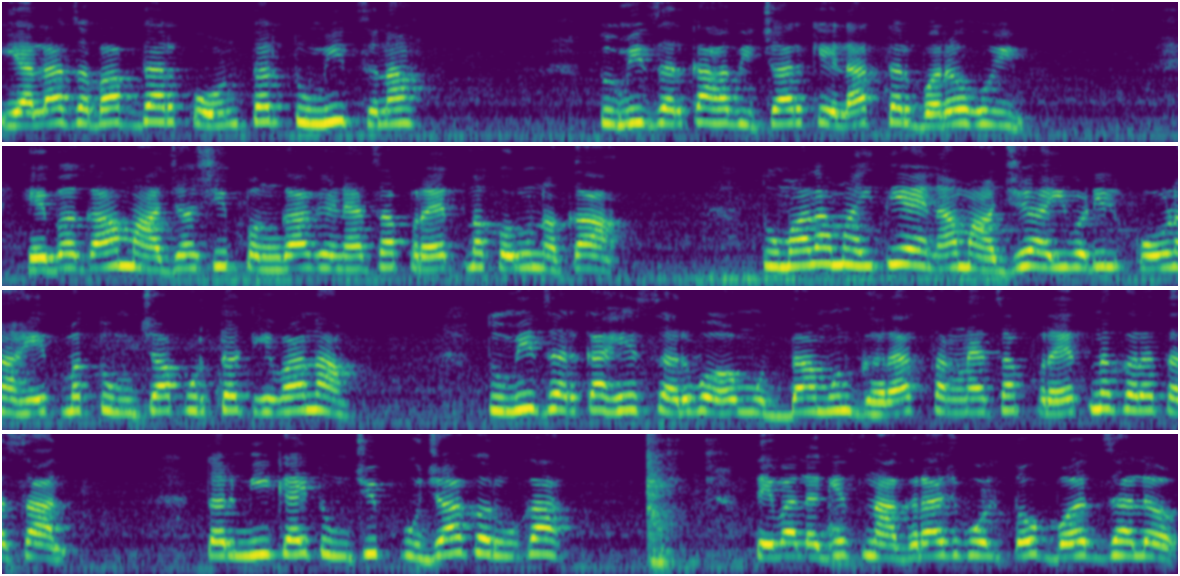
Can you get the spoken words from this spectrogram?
याला जबाबदार कोण? तर तुम्हीच ना. तुम्ही जर का हा विचार केलात तर बरं होईल. हे बघा माझ्याशी पंगा घेण्याचा प्रयत्न करू नका. तुम्हाला माहिती आहे ना माझे आई वडील कोण आहेत? मग तुमच्यापुरतं ठेवा ना. तुम्ही जर का हे सर्व मुद्दामून घरात सांगण्याचा प्रयत्न करत असाल तर मी काही तुमची पूजा करू का? तेव्हा लगेच नागराज बोलतो बस झालं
